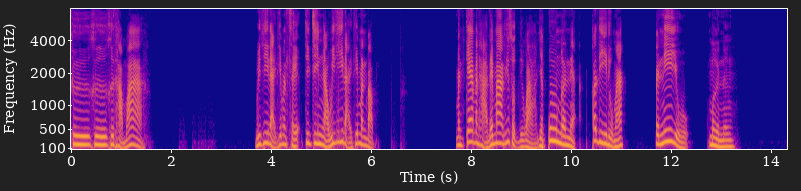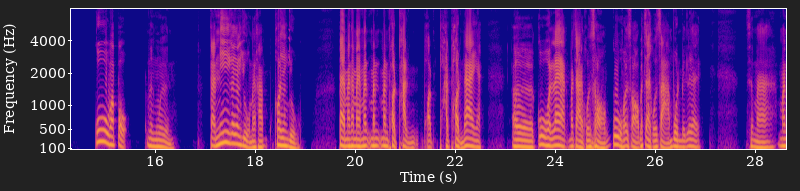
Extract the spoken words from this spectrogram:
คือคือคือถามว่า วิธีไหนที่มันเซฟจริงๆอะวิธีไหนที่มันแบบ มันแก้ปัญหาได้มากที่สุดดีกว่า อย่างกู้เงินเนี่ย ก็ดีถูกไหมเป็นหนี้อยู่หมื่นหนึ่งกู้มาโปะหนึ่งหมื่นแต่หนี้ก็ยังอยู่ไหมครับ ก็ยังอยู่ แต่มันทำไมมันมันมันผ่อนผันผ่อนผัดผ่อนได้ไง เออ กู้คนแรกมาจ่ายคนสองกู้คนสองมาจ่ายคนสามบนไปเรื่อยใช่ไหมมัน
